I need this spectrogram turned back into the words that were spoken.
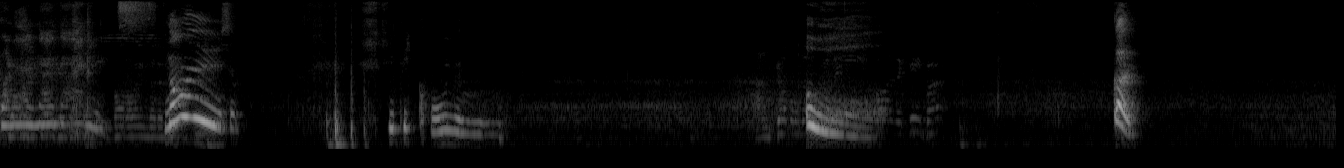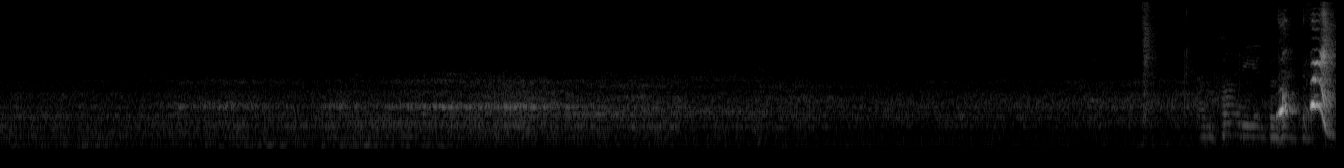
No! Stupid corner. Oh. Go! What possession. ref?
